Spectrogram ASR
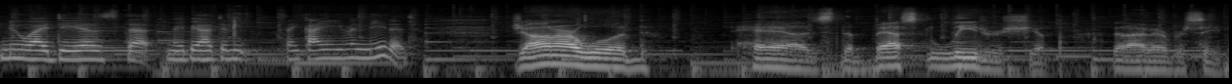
new ideas that maybe I didn't think I even needed. John R. Wood has the best leadership that I've ever seen.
